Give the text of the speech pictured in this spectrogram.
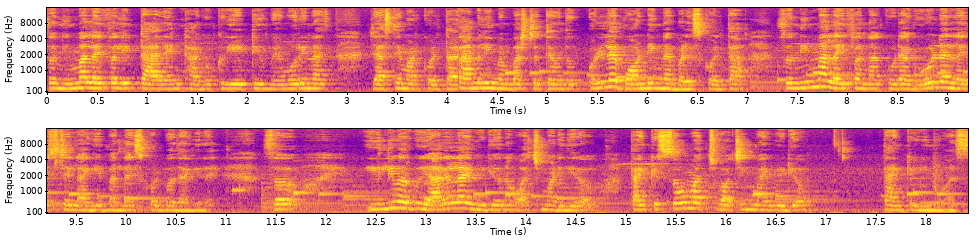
ಸೊ ನಿಮ್ಮ ಲೈಫಲ್ಲಿ ಟ್ಯಾಲೆಂಟ್ ಹಾಗೂ ಕ್ರಿಯೇಟಿವ್ ಮೆಮೊರಿನ ಜಾಸ್ತಿ ಮಾಡ್ಕೊಳ್ತಾ ಫ್ಯಾಮಿಲಿ ಮೆಂಬರ್ಸ್ ಜೊತೆ ಒಂದು ಒಳ್ಳೆ ಬಾಂಡಿಂಗ್ನ ಬೆಳೆಸ್ಕೊಳ್ತಾ ಸೊ ನಿಮ್ಮ ಲೈಫನ್ನು ಕೂಡ ಗೋಲ್ಡನ್ ಲೈಫ್ ಸ್ಟೈಲ್ ಆಗಿ ಬದಲಾಯಿಸ್ಕೊಳ್ಬೋದಾಗಿದೆ. ಸೊ ಇಲ್ಲಿವರೆಗೂ ಯಾರೆಲ್ಲ ಈ ವಿಡಿಯೋನ ವಾಚ್ ಮಾಡಿದ್ದೀರೋ thank you so much watching my video thank you universe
